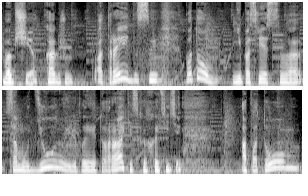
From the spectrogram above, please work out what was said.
вообще, как живут Атрейдесы, потом непосредственно саму Дюну или планету Аракис, как хотите, а потом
